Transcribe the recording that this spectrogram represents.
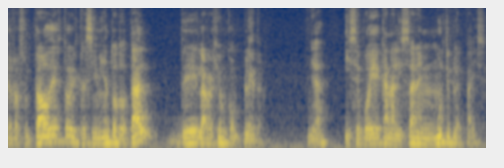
el resultado de esto es el crecimiento total de la región completa, ¿ya? Y se puede canalizar en múltiples países.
